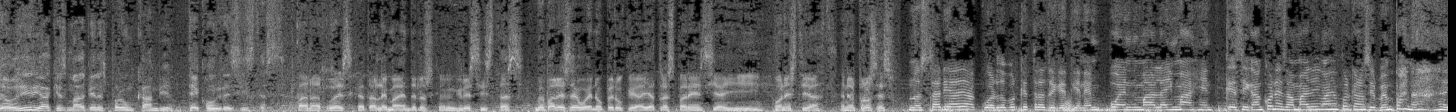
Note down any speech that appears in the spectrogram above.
Yo diría que es más bien es por un cambio de congresistas. para rescatar la imagen de los congresistas. Me parece bueno, pero que haya transparencia y honestidad en el proceso. No estaría de acuerdo porque tras de que tienen buen mala imagen, que sigan con esa mala imagen porque no sirven para nada.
